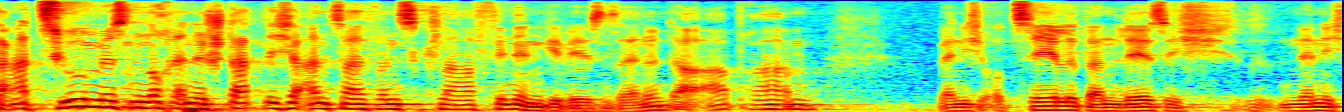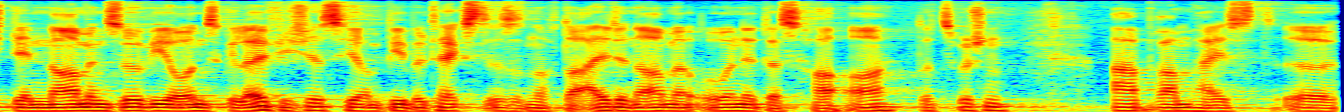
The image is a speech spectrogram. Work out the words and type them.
Dazu müssen noch eine stattliche Anzahl von Sklavinnen gewesen sein. Und der Abraham, wenn ich erzähle, dann lese ich, nenne ich den Namen so, wie er uns geläufig ist. Hier im Bibeltext ist es noch der alte Name ohne das HA dazwischen. Abraham heißt äh,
